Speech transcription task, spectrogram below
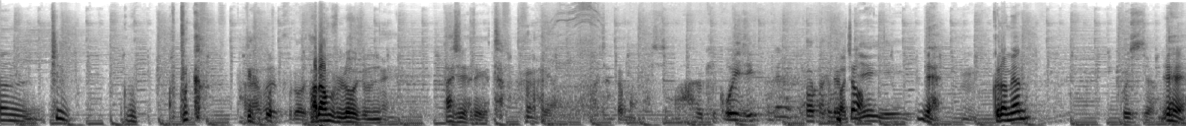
음, 필, 그, 불까? 바람을 불어줘. 바람 불러주는. 네. 다시 해야 되겠다. 아, 잠깐만 다시. 아, 이렇게 꼬이지? 맞죠? 예, 예. 네. 그러면 보시죠. 예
